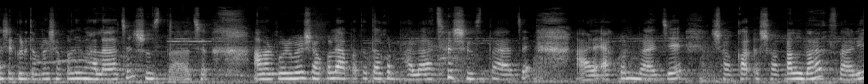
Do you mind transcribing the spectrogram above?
আশা করি তোমরা সকলেই ভালো আছো, সুস্থ আছো। আমার পরিবারের সকলে আপাতত এখন ভালো আছে, সুস্থ আছে। আর এখন বাজে সকাল সকাল না সরি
